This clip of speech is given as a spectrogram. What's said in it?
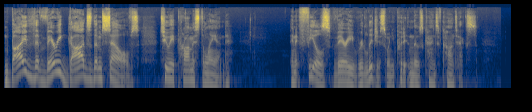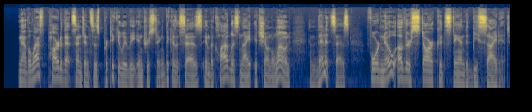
by the very gods themselves to a promised land and it feels very religious when you put it in those kinds of contexts. Now, the last part of that sentence is particularly interesting because it says, In the cloudless night it shone alone, and then it says, For no other star could stand beside it.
